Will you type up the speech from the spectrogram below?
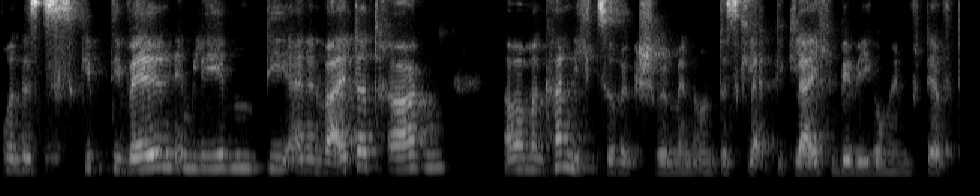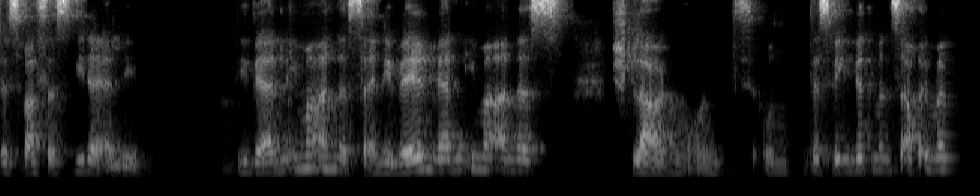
und es gibt die Wellen im Leben, die einen weitertragen, aber man kann nicht zurückschwimmen und das, die gleichen Bewegungen des Wassers wiedererleben. Die werden immer anders sein, die Wellen werden immer anders schlagen und, und deswegen wird man es auch immer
